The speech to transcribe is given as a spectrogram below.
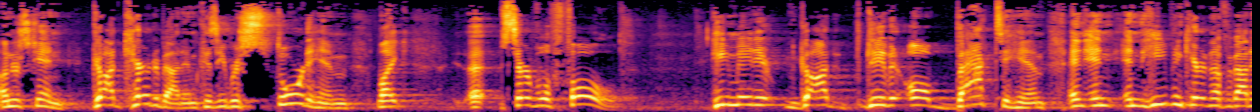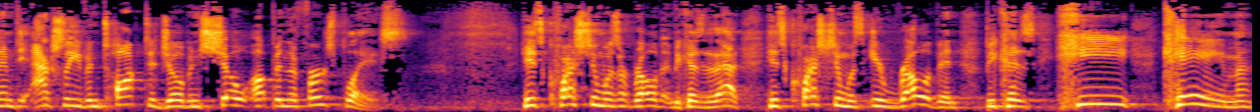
understand, God cared about him because he restored him like uh, several fold. He made it, God gave it all back to him. And, and, and he even cared enough about him to actually even talk to Job and show up in the first place. His question wasn't relevant because of that. His question was irrelevant because he came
